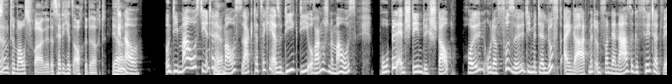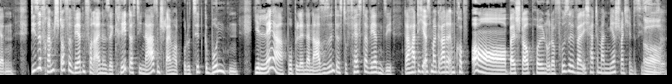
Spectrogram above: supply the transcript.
absolute Mausfrage. Das hätte ich jetzt auch gedacht. Ja. Genau. Und die Maus, die Internetmaus, sagt tatsächlich, also die, die orangene Maus, Popel entstehen durch Staub, Pollen oder Fussel, die mit der Luft eingeatmet und von der Nase gefiltert werden. Diese Fremdstoffe werden von einem Sekret, das die Nasenschleimhaut produziert, gebunden. Je länger Puppel in der Nase sind, desto fester werden sie. Da hatte ich erstmal gerade im Kopf, oh, bei Staubpollen oder Fussel, weil ich hatte mal ein Meerschweinchen, das hieß Oh. Fussel.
